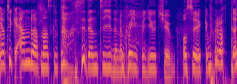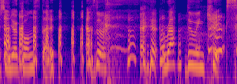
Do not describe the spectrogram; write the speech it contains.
jag tycker ändå att man skulle ta sig den tiden och gå in på youtube och söka på råttor som gör konster. Alltså, rat doing tricks.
